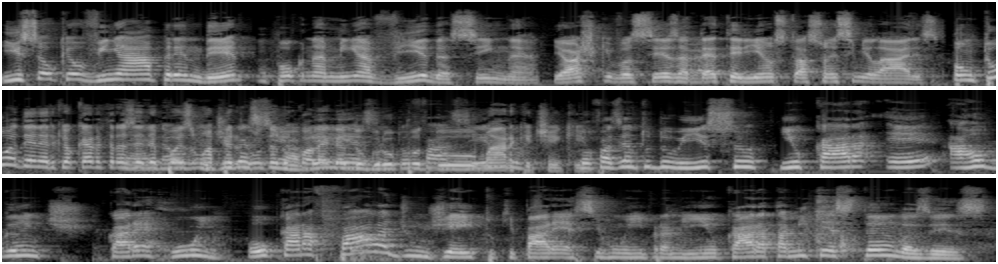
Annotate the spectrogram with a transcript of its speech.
Isso é o que eu vinha a aprender um pouco na minha vida, assim, né? E eu acho que vocês É. até teriam situações similares. Pontua, Denner, que eu quero trazer É, depois não, uma pergunta assim, do ó, colega beleza, do grupo fazendo- do marketing aqui. Tô fazendo tudo isso e o cara é arrogante. Cara é ruim. Ou o cara fala de um jeito que parece ruim pra mim. O cara tá me testando às vezes.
